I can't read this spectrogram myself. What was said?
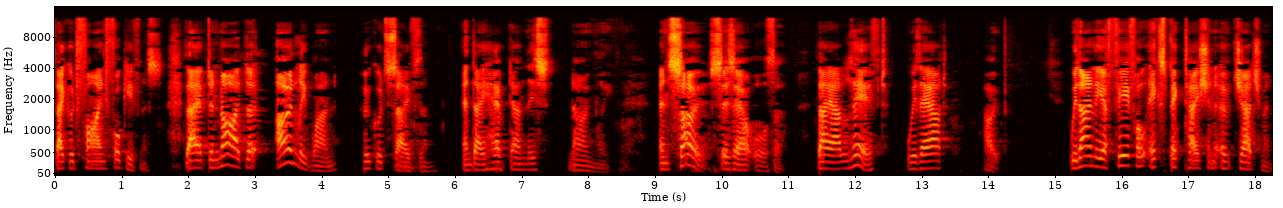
they could find forgiveness. They have denied the only one who could save them, and they have done this knowingly. And so, says our author, they are left without hope, with only a fearful expectation of judgment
